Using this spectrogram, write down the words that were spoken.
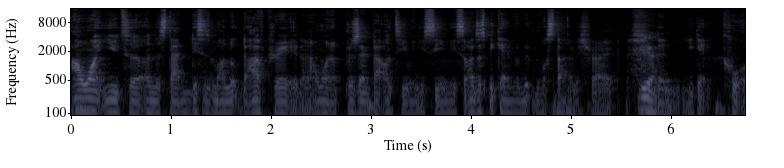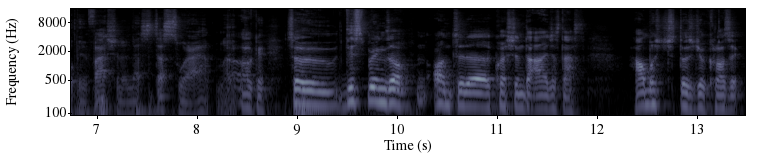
I want you to understand this is my look that I've created, and I want to present that onto you when you see me. So I just became a bit more stylish, right? Yeah. And then you get caught up in fashion, and that's that's where I am. Like, Okay. So this brings up onto the question that I just asked. How much does your closet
